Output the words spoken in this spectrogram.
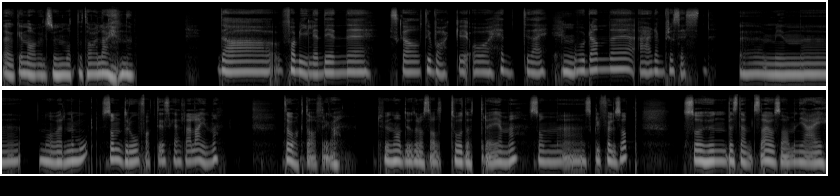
det er jo ikke en avgjørelse hun måtte ta aleine. da familien din eh, skal tilbake og hente deg, Mm. hvordan eh, er den prosessen? Eh, Min nåværende mor, som dro faktisk helt aleine tilbake til Afrika. Hun hadde jo tross alt to døtre hjemme som eh, skulle følges opp. Så hun bestemte seg og sa men jeg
